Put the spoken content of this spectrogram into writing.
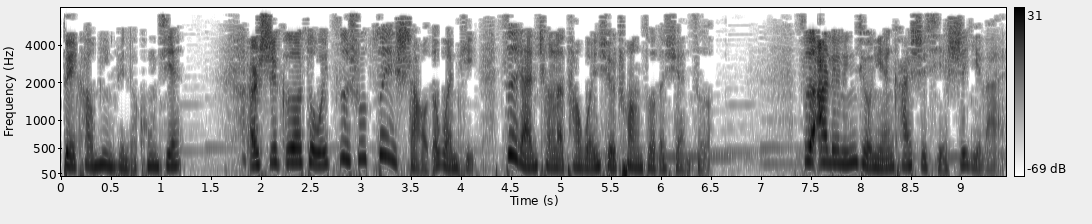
对抗命运的空间，而诗歌作为字数最少的文体，自然成了他文学创作的选择。自二零零九年开始写诗以来，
